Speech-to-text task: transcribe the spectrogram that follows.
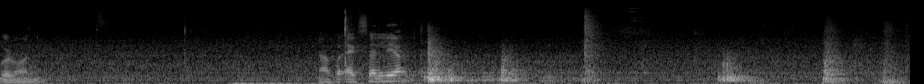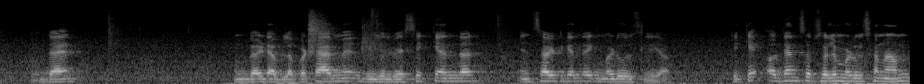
गुड मॉर्निंग यहाँ पर एक्सेल लिया। देन गए डेवलपर टैब में विजुअल बेसिक के अंदर इंसर्ट के अंदर एक मॉड्यूल्स लिया। ठीक है? और देन सबसे पहले मॉड्यूल्स का नाम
